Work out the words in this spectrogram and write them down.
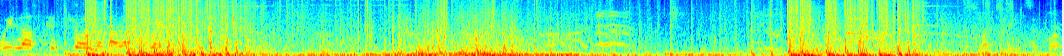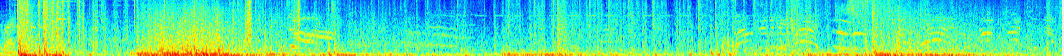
We lost control of our objective. Smoke screen support ready. Found enemy tank! Not bad! Not bad enough!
